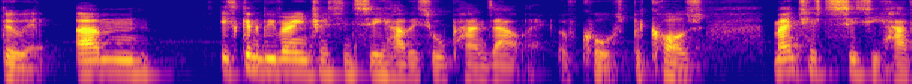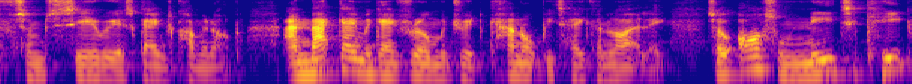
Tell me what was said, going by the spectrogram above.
do it. Um, it's going to be very interesting to see how this all pans out, though, of course, because Manchester City have some serious games coming up, and that game against Real Madrid cannot be taken lightly. So Arsenal need to keep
